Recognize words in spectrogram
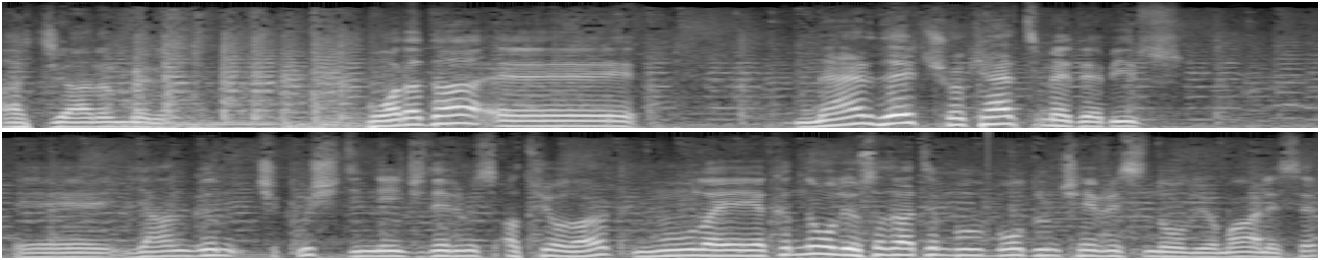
Ah canım benim. Bu arada eee, nerede çökertmede bir eee, yangın çıkmış dinleyicilerimiz atıyorlar. Muğla'ya yakın ne oluyorsa zaten bu Bodrum çevresinde oluyor maalesef.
